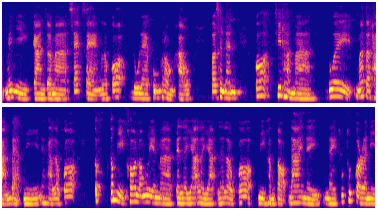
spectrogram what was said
ๆ ไม่มีการจะมาแทรกแซงแล้วก็ดูแลคุ้มครองเขา เพราะฉะนั้นก็ที่ทำมา ด้วยมาตรฐานแบบนี้นะคะเราก็ก็ก็มีข้อร้องเรียนมาเป็นระยะระยะ แล้วเราก็มีคำตอบได้ในในทุก ๆ กรณี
